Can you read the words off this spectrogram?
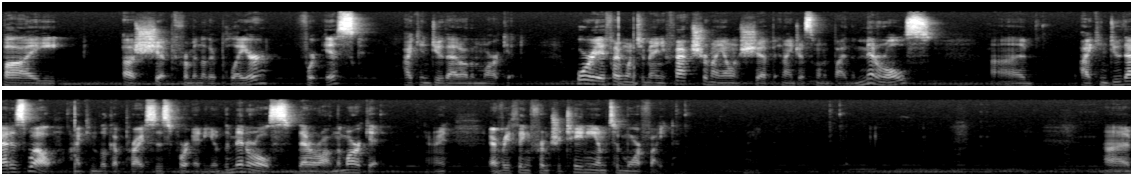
buy a ship from another player for ISK, I can do that on the market. Or if I want to manufacture my own ship and I just want to buy the minerals, uh, I can do that as well. I can look up prices for any of the minerals that are on the market. All right, everything from tritanium to morphite. Uh,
